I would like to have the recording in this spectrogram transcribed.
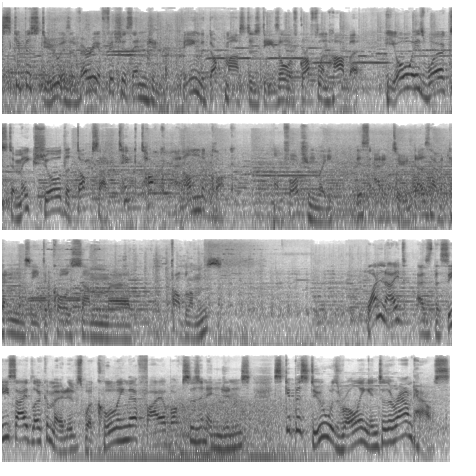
Skipper Stu is a very efficient engine. Being the dockmaster's diesel of Groflin Harbour, he always works to make sure the docks are tick-tock and on the clock. Unfortunately, this attitude does have a tendency to cause some, uh, problems. One night, as the seaside locomotives were cooling their fireboxes and engines, Skipper Stu was rolling into the roundhouse.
